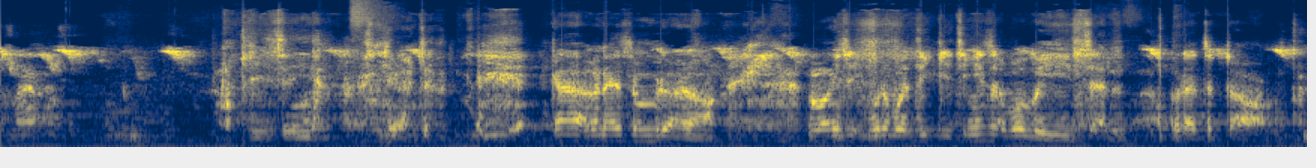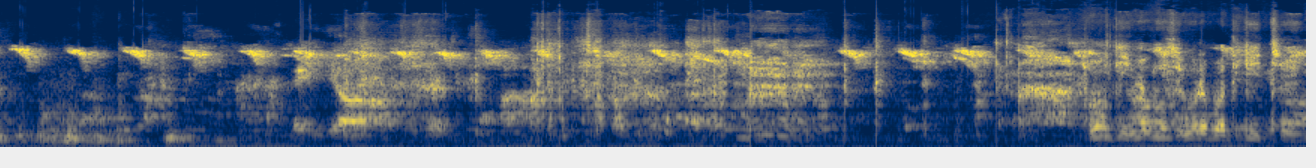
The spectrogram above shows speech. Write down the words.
Kicing ya ada kak kena sembrono. Mau isi pura-pura kicingnya siapa gue ijan udah cetok iya. Wong ki wong isi pura-pura kicing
